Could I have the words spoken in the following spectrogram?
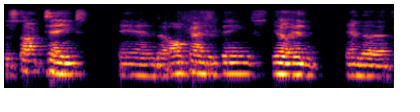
the stock tanks, and uh, all kinds of things, you know, and, and the,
